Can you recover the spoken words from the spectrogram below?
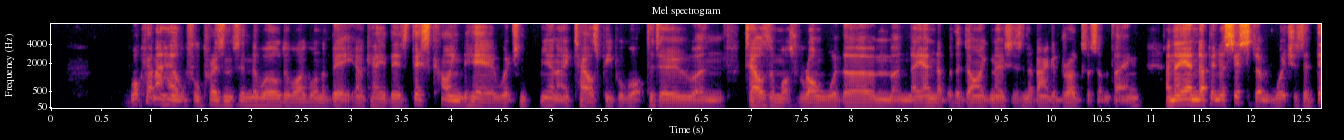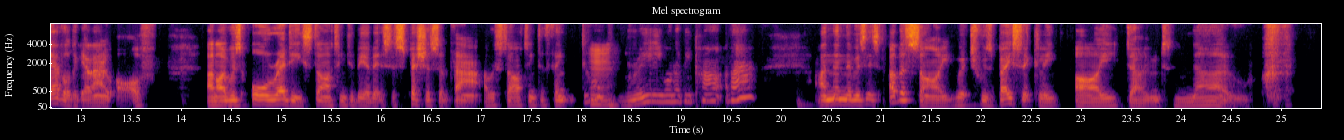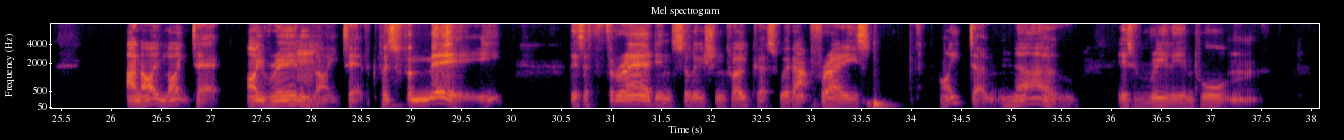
what kind of helpful presence in the world do I want to be? Okay, there's this kind here which you know tells people what to do and tells them what's wrong with them, and they end up with a diagnosis and a bag of drugs or something, and they end up in a system which is a devil to get out of. And I was already starting to be a bit suspicious of that. I was starting to think, do mm. I hmm. really want to be part of that? And then there was this other side, which was basically, I don't know. and I liked it. I really mm. liked it because for me, there's a thread in solution focus where that phrase, I don't know, is really important.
